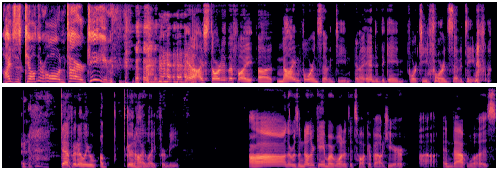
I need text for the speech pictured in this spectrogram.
I just killed their whole entire team. yeah, I started the fight uh, 9 4 and 17, and I ended the game 14 4 and 17. Definitely a good highlight for me. Uh, there was another game I wanted to talk about here, uh, and that was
